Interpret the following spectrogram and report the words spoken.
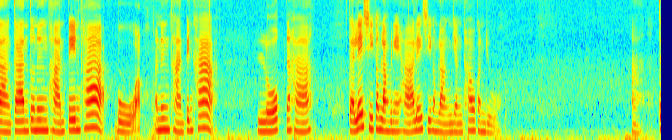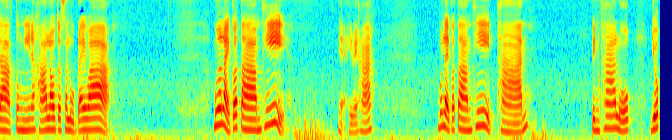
ต่างกันตัวหนึ่งฐานเป็นค่าบวก อันหนึงฐานเป็นค่าลบนะคะ แต่เลขชี้กำลังเป็นไงคะ เลขชี้กำลังยังเท่ากันอยู่จากตรงนี้นะคะเราจะสรุปได้ว่า เมื่อไหร่ก็ตามที่ เนี่ยเห็นไหมคะ เมื่อไหร่ก็ตามที่ฐาน เป็นค่าลบ ยก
